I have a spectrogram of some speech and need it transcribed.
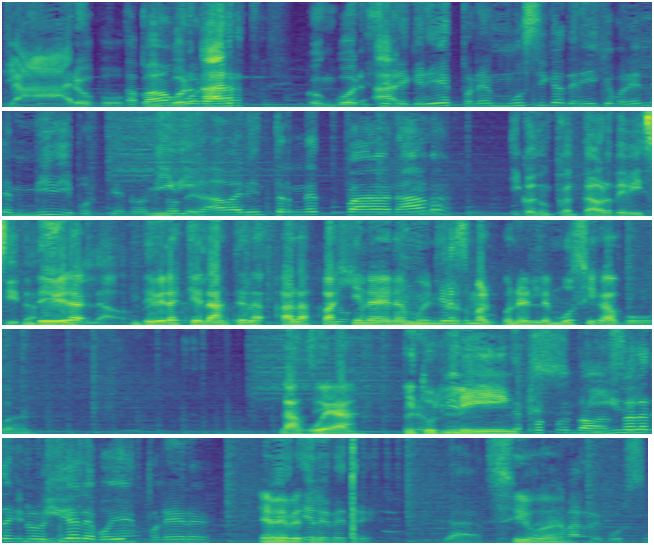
Claro, po. Tapado con Word Art, con Y Word si le Art queríais poner música, teníais que ponerle en MIDI porque no, no MIDI. te daba el internet para nada más. y con un contador de visitas De lado. de veras que antes la- a las páginas era muy normal ponerle música, pues, weón. Las weas. Y tus MIDI. links. Después, cuando avanzó la tecnología, le podíais poner eh, MP3. MP3. Ya, Sí, tenía weón. más recursos.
